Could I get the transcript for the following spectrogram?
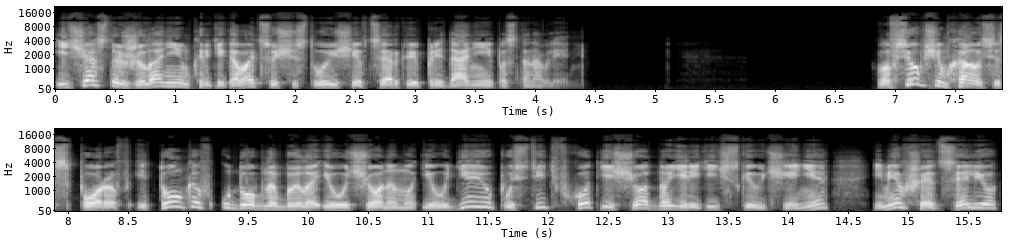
и часто с желанием критиковать существующие в церкви предания и постановления. Во всеобщем хаосе споров и толков удобно было и ученому иудею пустить в ход еще одно еретическое учение, имевшее целью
